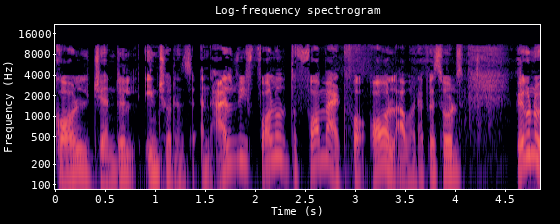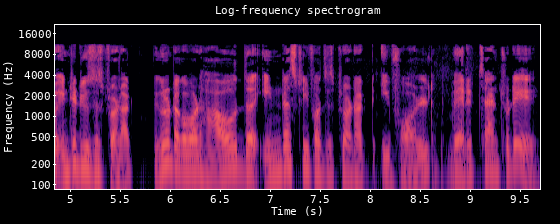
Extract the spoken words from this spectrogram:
called general insurance. And as we follow the format for all our episodes, we're going to introduce this product. We're going to talk about how the industry for this product evolved, where it stands today,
